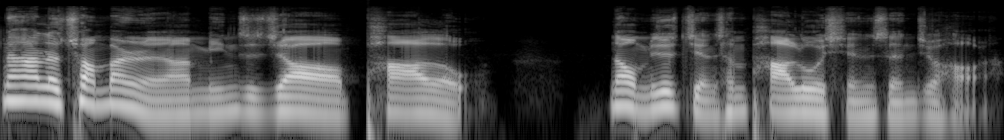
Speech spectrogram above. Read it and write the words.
那他的创办人啊，名字叫帕洛，那我们就简称帕洛先生就好了。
